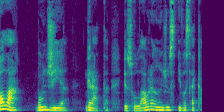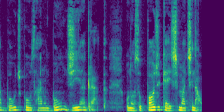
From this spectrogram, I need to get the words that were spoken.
Olá, bom dia, grata. Eu sou Laura Anjos e você acabou de pousar no Bom Dia Grata, o nosso podcast matinal.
